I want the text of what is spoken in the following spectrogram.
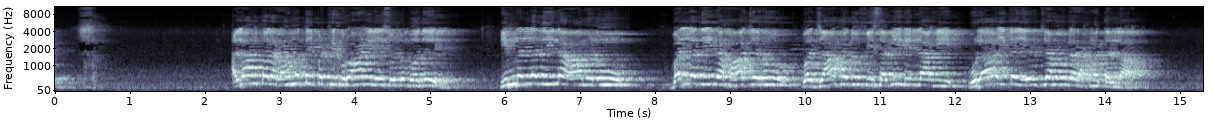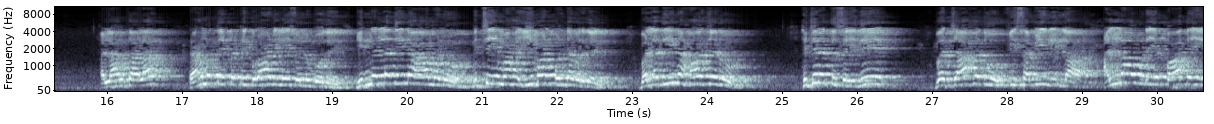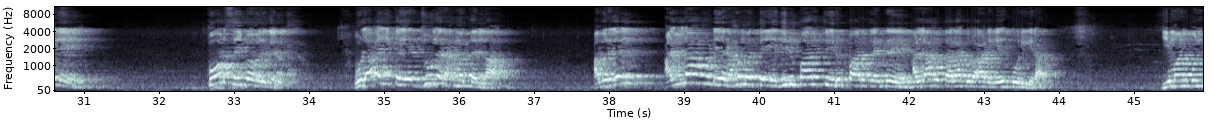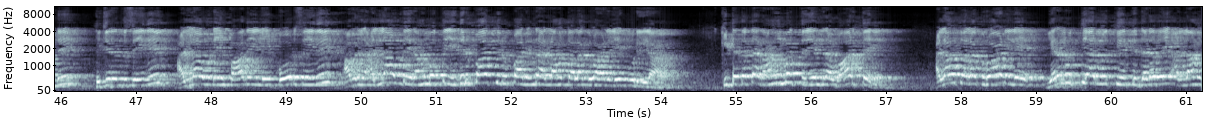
அல்லாஹ் தால ரஹமத்தை பற்றி குரானிலே சொல்லும் போது இன்னல்லதீன ஆமனு வல்லதீன ஹாஜரு வ ஜாஹது ஃபி சபீலில்லாஹி உலாயிக யர்ஜஹூன ரஹ்மத்தல்லாஹ். அல்லாஹ் தாலா ரஹமத்தை பற்றி குரானிலே சொல்லும் போது இன்னல்லதீன ஆமனு நிச்சயமாக ஈமான் கொண்டவர்கள் வல்லதீன ஹாஜரு ஹிஜ்ரத் செய்து வ ஜாஹது ஃபி சபீலில்லாஹ் அல்லாஹ்வுடைய பாதையிலே போர் செய்பவர்கள். உலாயிக்க எர்ஜூன ரஹமத்தல்லா. அவர்கள் அல்லாஹுடைய ரஹமத்தை எதிர்பார்த்து இருப்பார்கள் என்று அல்லாஹு தாலா குரானிலே கூறுகிறார். ஈமான் கொண்டு ஹிஜரத்து செய்து அல்லாஹ்வுடைய பாதையிலே போர் செய்து அவர்கள் அல்லாஹ்வுடைய ரஹமத்தை எதிர்பார்த்து இருப்பார் என்று அல்லாஹு தாலா குரானிலே கூறுகிறார். கிட்டத்தட்ட ரஹமத் என்ற வார்த்தை அல்லாஹு தாலா குரானிலே இருநூத்தி அறுபத்தி எட்டு தடவை அல்லாஹ்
